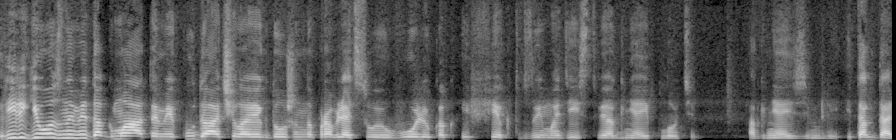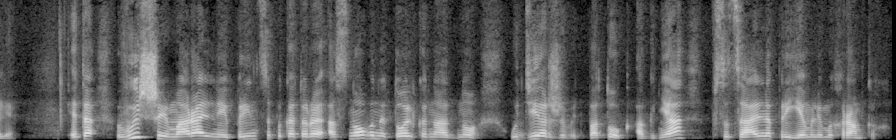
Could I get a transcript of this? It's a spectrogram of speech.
религиозными догматами, куда человек должен направлять свою волю как эффект взаимодействия огня и плоти, огня и земли и так далее. Это высшие моральные принципы, которые основаны только на одно – удерживать поток огня в социально приемлемых рамках,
